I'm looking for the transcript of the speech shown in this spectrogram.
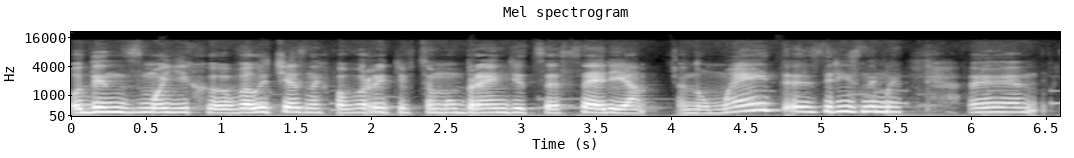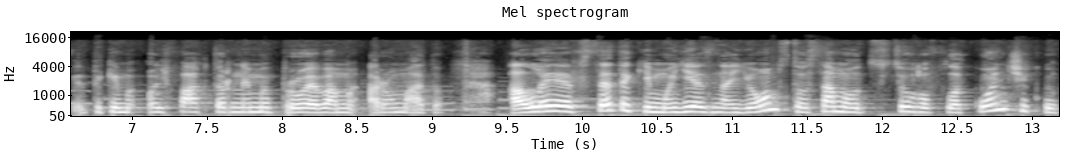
Один з моїх величезних фаворитів в цьому бренді це серія No Made з різними е, такими ольфакторними проявами аромату. Але все-таки моє знайомство саме от з цього флакончику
